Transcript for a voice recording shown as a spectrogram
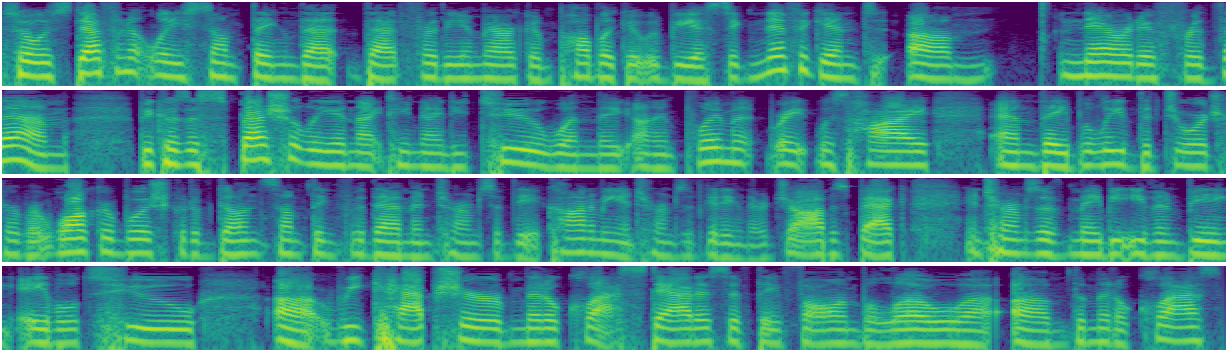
So it's definitely something that, that for the American public, it would be a significant um, narrative for them because especially in 1992 when the unemployment rate was high and they believed that George Herbert Walker Bush could have done something for them in terms of the economy, in terms of getting their jobs back, in terms of maybe even being able to uh, recapture middle class status if they've fallen below uh, um, the middle class.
